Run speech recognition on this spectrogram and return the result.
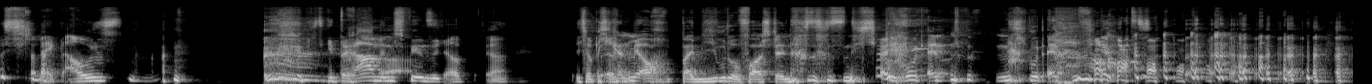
Es schlägt aus. Die Dramen spielen sich ab, ja. Ich, ich kann ähm, mir auch beim Judo vorstellen, dass es nicht gut enden, nicht gut enden wird.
